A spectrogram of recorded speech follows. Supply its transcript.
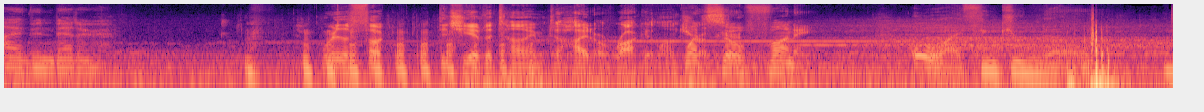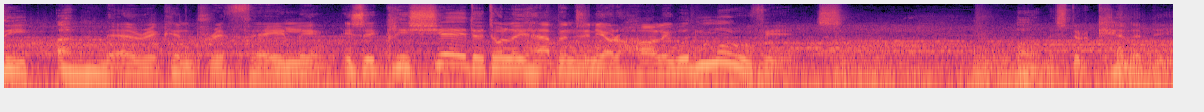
I've been better. Where the fuck did she have the time to hide a rocket launcher What's up so here? funny? Oh, I think you know. The American prevailing is a cliche that only happens in your Hollywood movies. Oh, Mr. Kennedy,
